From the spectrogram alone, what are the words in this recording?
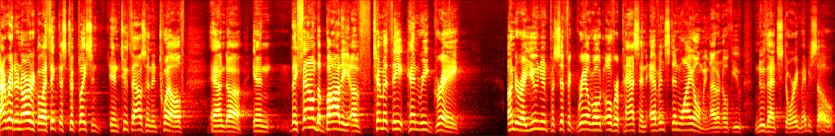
I read an article, I think this took place in, in 2012, and uh, in, they found the body of Timothy Henry Gray under a Union Pacific Railroad overpass in Evanston, Wyoming. I don't know if you knew that story, maybe so.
